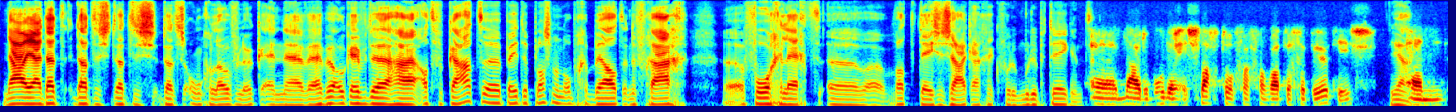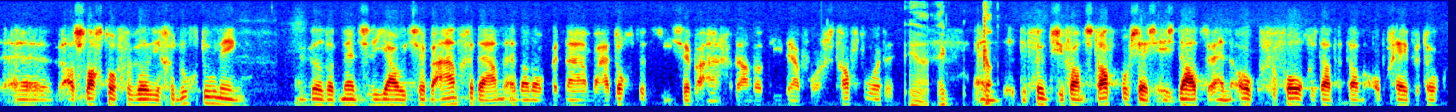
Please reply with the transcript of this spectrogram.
Nou ja, dat, dat is, dat is, dat is ongelooflijk. En eh, we hebben ook even de, haar advocaat eh, Peter Plasman opgebeld en de vraag eh, voorgelegd eh, wat deze zaak eigenlijk voor de moeder betekent. Eh, nou, de moeder is slachtoffer van wat er gebeurd is. Ja, En eh, als slachtoffer wil je genoegdoening. Je wil dat mensen die jou iets hebben aangedaan, en dan ook met name haar dochter iets hebben aangedaan, dat die daarvoor gestraft worden. ja. Ik, En de functie van het strafproces is dat. En ook vervolgens dat het dan op een gegeven moment ook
